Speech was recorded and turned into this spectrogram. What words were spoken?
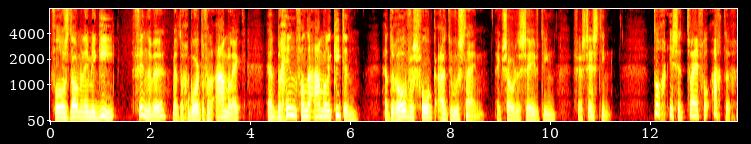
Volgens dominee McGee vinden we, met de geboorte van Amalek, het begin van de Amalekieten, het roversvolk uit de woestijn. Exodus 17, vers 16. Toch is het twijfelachtig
